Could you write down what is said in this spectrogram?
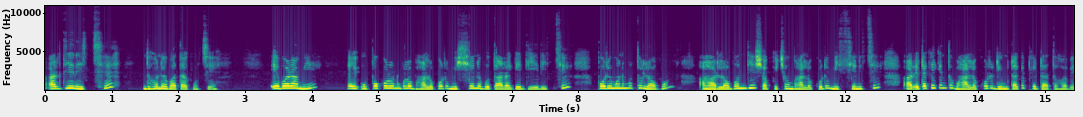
আর দিয়ে দিচ্ছে ধনে পাতা কুচি। এবার আমি এই উপকরণগুলো ভালো করে মিশিয়ে নেব, তার আগে দিয়ে দিচ্ছি পরিমাণ মতো লবণ, আর লবণ দিয়ে সব কিছু ভালো করে মিশিয়ে নিচ্ছি, আর এটাকে কিন্তু ভালো করে ডিমটাকে ফেটাতে হবে।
